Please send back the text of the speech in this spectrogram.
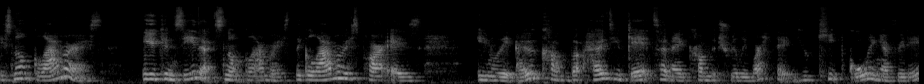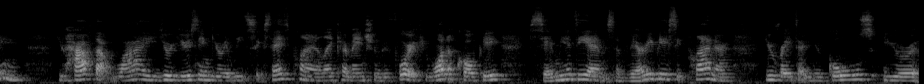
It's not glamorous. You can see that it's not glamorous. The glamorous part is you know the outcome but how do you get to an outcome that's really worth it? You keep going every day you have that why you're using your elite success planner like i mentioned before. If you want a copy send me a dm it's a very basic planner. You write down your goals your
